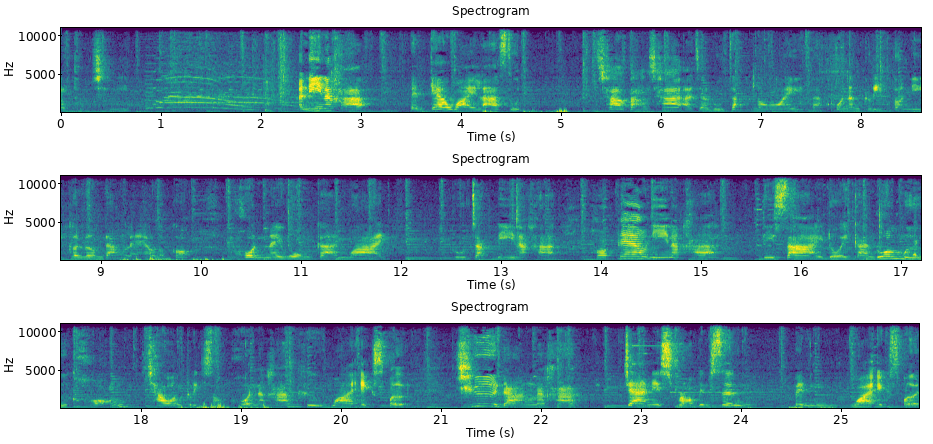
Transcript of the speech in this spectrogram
น์ทุกชนิด อันนี้นะคะเป็นแก้วไวน์ล่าสุด ชาวต่างชาติอาจจะรู้จักน้อย แต่คนอังกฤษตอนนี้ก็เริ่มดังแล้ว แล้วก็คนในวงการไวน์รู้จักดีนะคะ เพราะแก้วนี้นะคะ ดีไซน์โดยการร่วมมือของชาวอังกฤษสอง คนนะคะ คือ Y expert ชื่อดังนะคะ Janice Robinson เป็น Y expert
